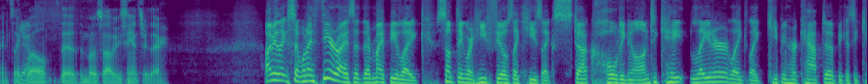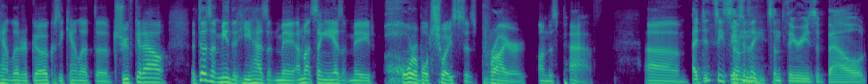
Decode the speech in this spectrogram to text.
and it's like Yeah. well the the most obvious answer there I mean, like I said, when I theorize that there might be like something where he feels like he's like stuck holding on to Kate later, like like keeping her captive because he can't let her go because he can't let the truth get out. It doesn't mean that he hasn't made. I'm not saying he hasn't made horrible choices prior on this path. Um, i did see some something- some theories about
